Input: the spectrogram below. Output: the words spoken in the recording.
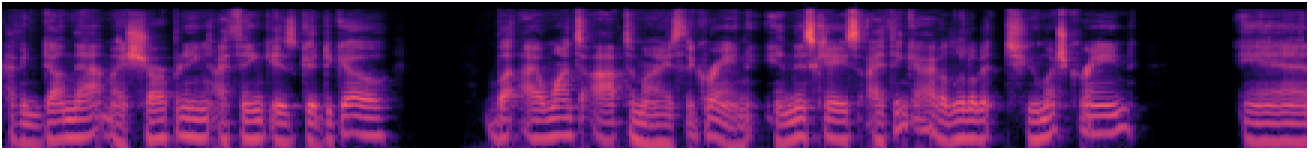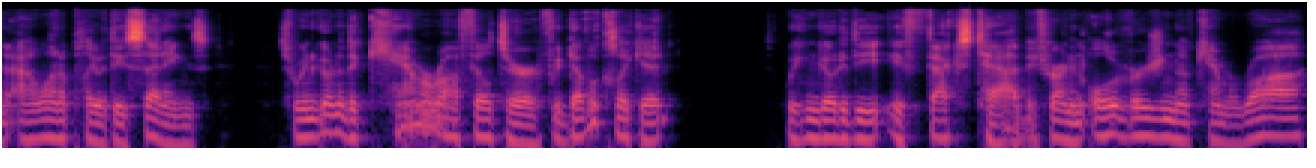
Having done that, my sharpening I think is good to go but I want to optimize the grain. In this case, I think I have a little bit too much grain and I want to play with these settings. So we're going to go to the camera raw filter. If we double click it, we can go to the effects tab. If you're on an older version of camera raw,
